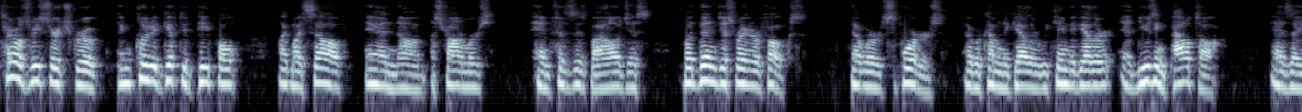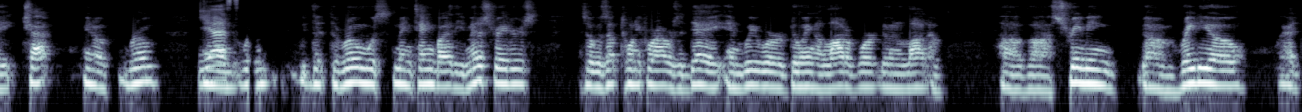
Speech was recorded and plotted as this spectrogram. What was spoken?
Terral's research group included gifted people like myself and um, astronomers and physicists biologists but then just regular folks that were supporters that were coming together. We came together and using Paltalk as a chat you know room. Yes. we, the, the room was maintained by the administrators so it was up 24 hours a day, and we were doing a lot of work, doing a lot of of uh, streaming um, radio. We had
